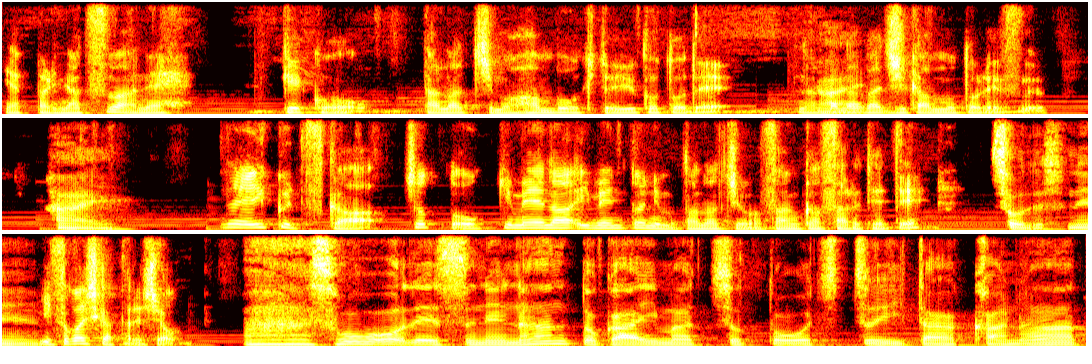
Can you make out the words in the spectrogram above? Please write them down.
やっぱり夏はね、結構タナッチも繁忙期ということで、なかなか時間も取れず。はい。で、いくつかちょっと大きめなイベントにもタナッチも参加されてて、そうですね。忙しかったでしょ？ああ、そうですね。なんとか今ちょっと落ち着いたかなっ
